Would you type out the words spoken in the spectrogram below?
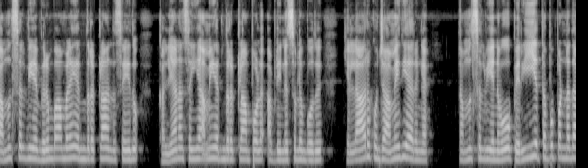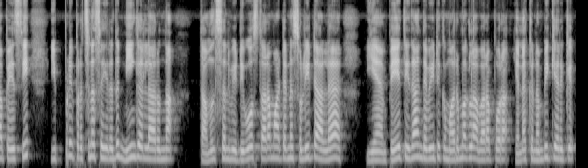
தமிழ் செல்வியை விரும்பாமலே இருந்திருக்கலாம் அந்த சேது. கல்யாணம் செய்யாமே இருந்திருக்கலாம் போல அப்படின்னு சொல்லும்போது எல்லாரும் கொஞ்சம் அமைதியாக இருங்க. தமிழ் செல்வி என்னவோ பெரிய தப்பு பண்ணதா பேசி இப்படி பிரச்சனை செய்கிறது நீங்கள் எல்லாரும் தான். தமிழ் செல்வி டிவோர்ஸ் தரமாட்டேன்னு சொல்லிட்டால என் பேத்தி தான் இந்த வீட்டுக்கு மருமகளாக வரப்போறா. எனக்கு நம்பிக்கை இருக்குது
